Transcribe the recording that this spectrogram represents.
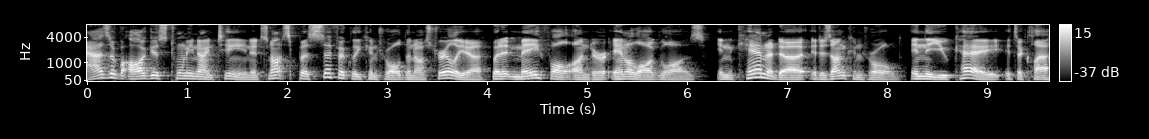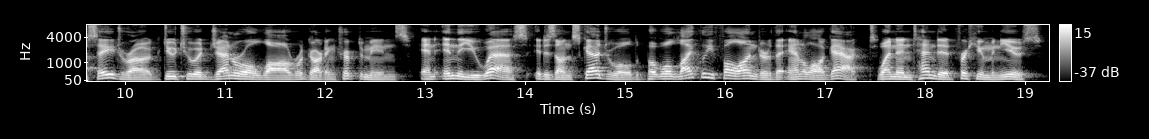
As of August 2019, it's not specifically controlled in Australia, but it may fall under analog laws. In Canada, it is uncontrolled. In the UK, it's a Class A drug due to a general law regarding tryptamines. And in the US, it is unscheduled, but will likely fall under the Analog Act when intended for human use.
